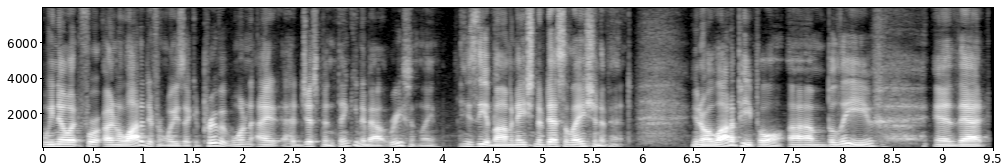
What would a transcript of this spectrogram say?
We know it for in a lot of different ways I could prove it. One I had just been thinking about recently is the abomination of desolation event. You know, a lot of people um, believe uh, that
